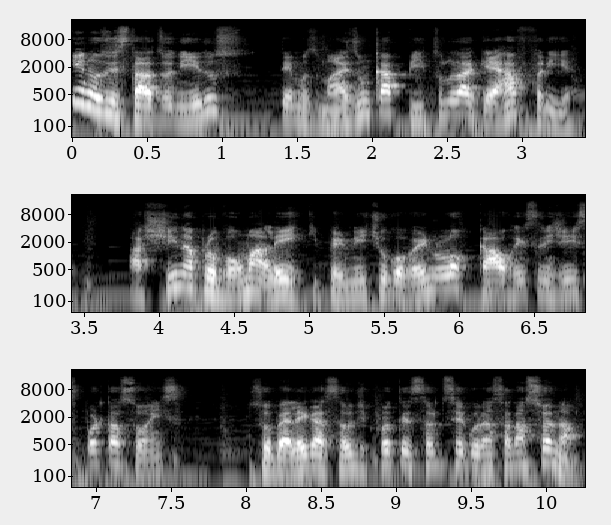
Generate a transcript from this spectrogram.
E nos Estados Unidos, temos mais um capítulo da Guerra Fria. A China aprovou uma lei que permite o governo local restringir exportações sob a alegação de proteção de segurança nacional.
